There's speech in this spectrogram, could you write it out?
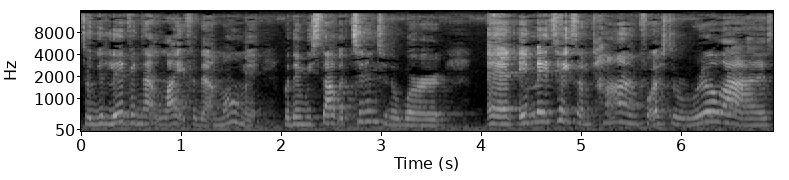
So we live in that light for that moment. But then we stop attending to the word. And it may take some time for us to realize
